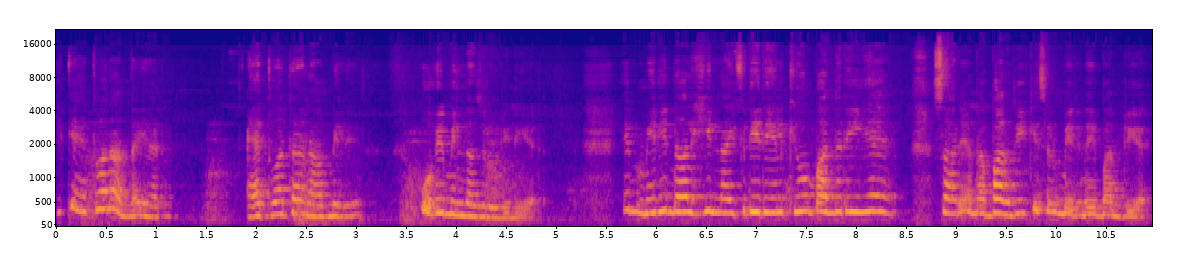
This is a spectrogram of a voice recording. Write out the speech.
ਠੀਕ ਹੈ ਐਤਵਾਰ ਆਉਂਦਾ ਯਾਰ। ਐਤਵਾਰ ਦਾ ਆਰਾਮ ਮਿਲੇ। ਉਹ ਵੀ ਮਿਲਣਾ ਜ਼ਰੂਰੀ ਨਹੀਂ ਹੈ। ਇਹ ਮੇਰੇ ਨਾਲ ਹੀ ਲਾਈਫ ਦੀ ਰੇਲ ਕਿਉਂ ਬਣ ਰਹੀ ਹੈ? ਸਾਰਿਆਂ ਨਾਲ ਬਣ ਰਹੀ ਕਿ ਸਿਰਫ ਮੇਰੇ ਨਾਲ ਹੀ ਬਣ ਰਹੀ ਹੈ?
